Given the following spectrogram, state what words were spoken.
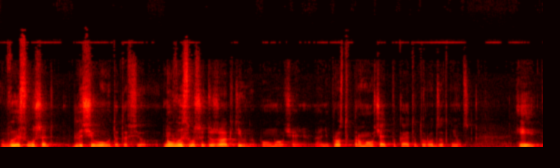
Выслушать, для чего вот это все? Ну, выслушать уже активно, по умолчанию. Да? Не просто промолчать, пока этот урод заткнется. И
